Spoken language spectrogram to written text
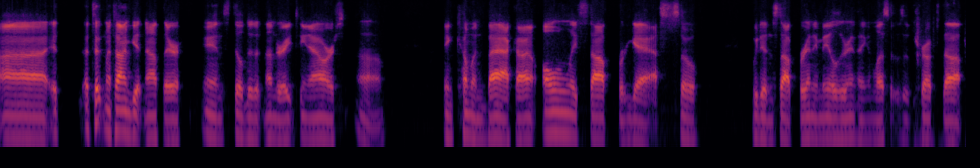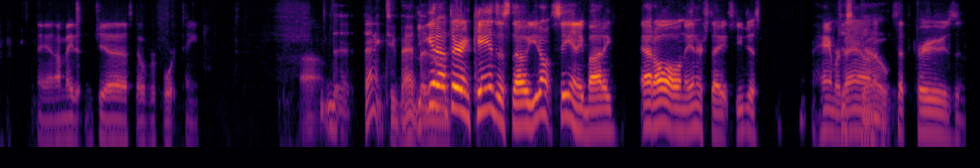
uh, it I took my time getting out there and still did it in under 18 hours. Uh, and coming back, I only stopped for gas, so we didn't stop for any meals or anything unless it was a truck stop, and I made it in just over 14. Um, that ain't too bad. You get out there in Kansas though, you don't see anybody at all on the interstates. You just hammer just down and set the cruise and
